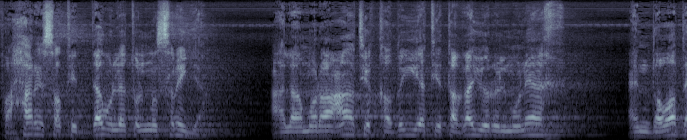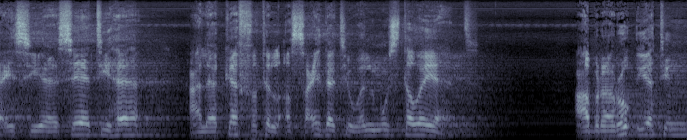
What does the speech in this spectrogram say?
فحرصت الدولة المصرية على مراعاة قضية تغير المناخ عند وضع سياساتها على كافة الأصعدة والمستويات عبر رؤية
